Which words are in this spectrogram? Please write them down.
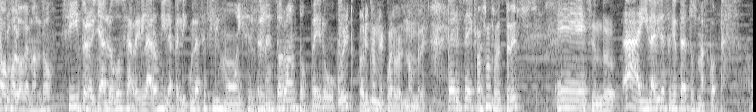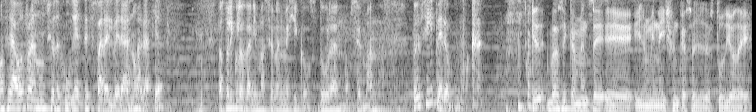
Ojo ya- lo demandó. Sí, pero ya luego se arreglaron y la película se filmó y se estrenó en Toronto, pero ahorita, ahorita me acuerdo el nombre. perfecto. Pasamos al 3, Eh, diciendo... Ah, y la vida secreta de tus mascotas. O sea, otro anuncio de juguetes para el verano, gracias. Las películas de animación en México duran semanas. Pues sí, pero Que básicamente eh, Illumination, que es el estudio de, de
